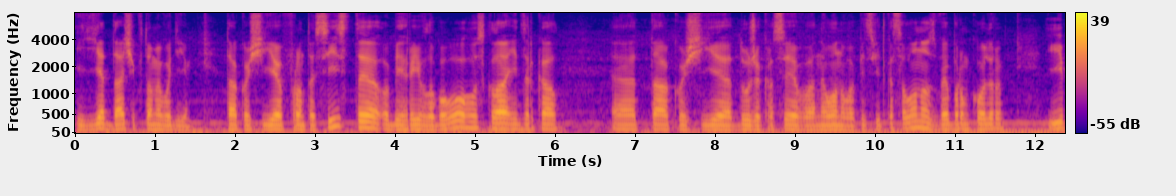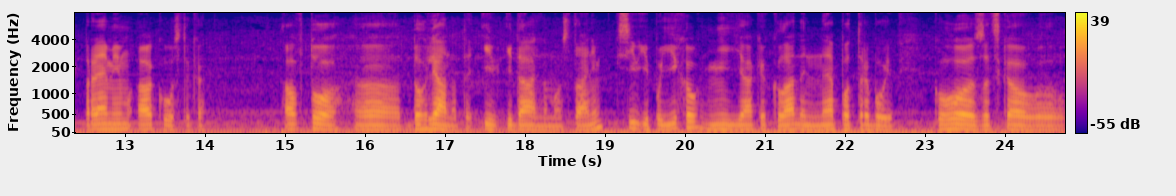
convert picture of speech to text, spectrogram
і є датчик втоми водії. Також є фронт-асіст, обігрів лобового скла і дзеркал. Е, Також є дуже красива неонова підсвітка салону з вибором кольору і преміум акустика. Авто е, доглянуте і в ідеальному стані. Сів і поїхав, ніяких вкладень не потребує. Кого зацікавив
